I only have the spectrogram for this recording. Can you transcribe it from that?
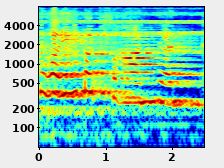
人不凡，人。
